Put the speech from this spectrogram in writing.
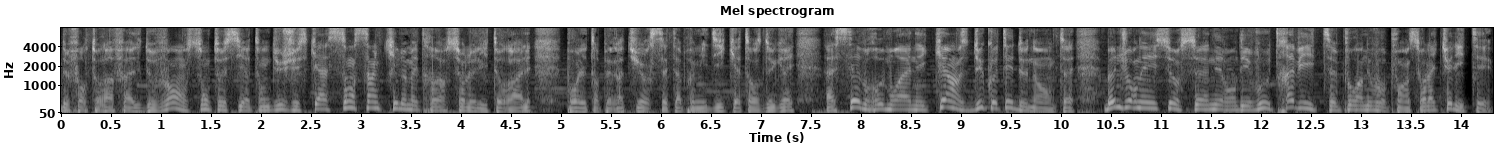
De fortes rafales de vent sont aussi attendues jusqu'à 105 km heure sur le littoral. Pour les températures cet après-midi, 14 degrés à Sèvres-Moine et 15 du côté de Nantes. Bonne journée sur Sun et rendez-vous très vite pour un nouveau point sur l'actualité.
